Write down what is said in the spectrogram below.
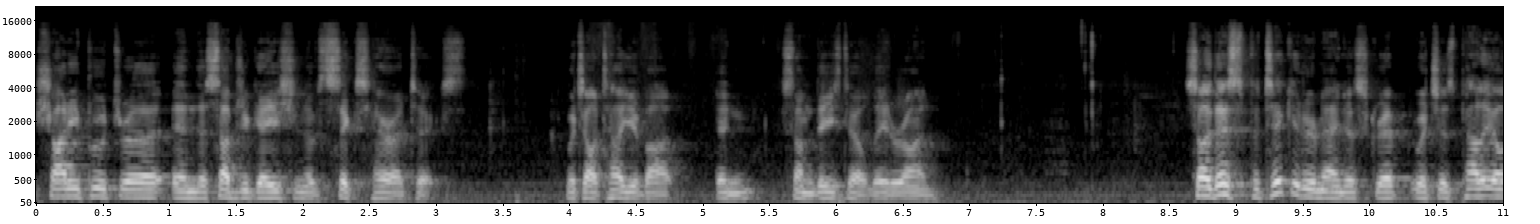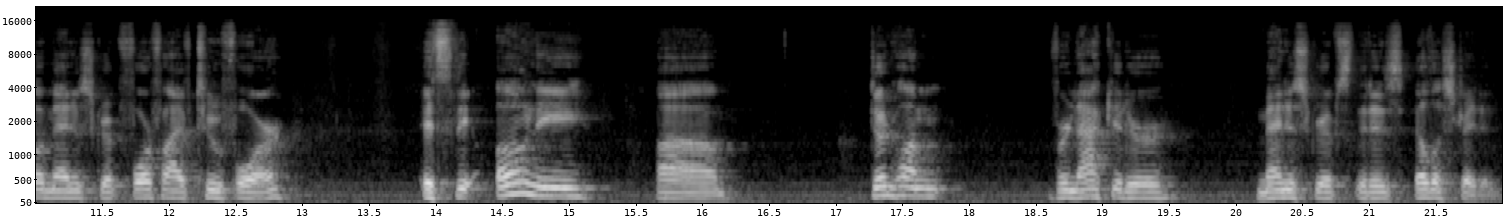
Shariputra and the subjugation of six heretics, which I'll tell you about in some detail later on. So, this particular manuscript, which is Pelliot manuscript 4524, it's the only uh, Dunhuang vernacular manuscripts that is illustrated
